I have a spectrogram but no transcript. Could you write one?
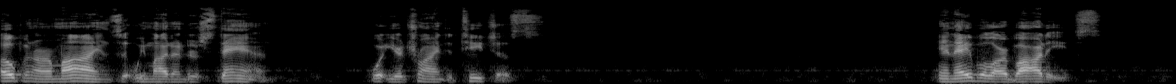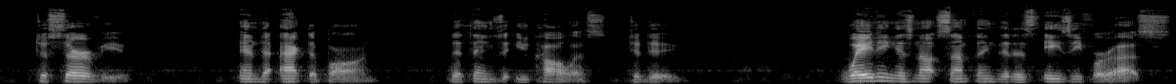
Open our minds that we might understand what you're trying to teach us. Enable our bodies to serve you and to act upon the things that you call us to do. Waiting is not something that is easy for us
